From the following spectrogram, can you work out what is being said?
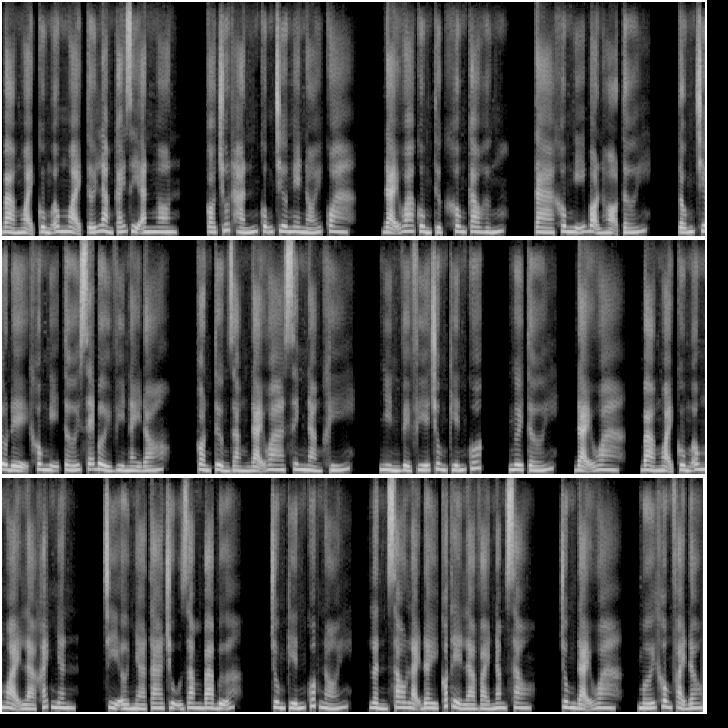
Bà ngoại cùng ông ngoại tới làm cái gì ăn ngon. Có chút hắn cũng chưa nghe nói qua. Đại Hoa cùng thực không cao hứng. Ta không nghĩ bọn họ tới. Tống chiêu đệ không nghĩ tới sẽ bởi vì này đó. Còn tưởng rằng đại hoa sinh nàng khí. Nhìn về phía trung kiến quốc. Ngươi tới, đại hoa, bà ngoại cùng ông ngoại là khách nhân. Chỉ ở nhà ta trụ răm ba bữa. Trung kiến quốc nói, lần sau lại đây có thể là vài năm sau. Trung đại hoa, mới không phải đâu,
